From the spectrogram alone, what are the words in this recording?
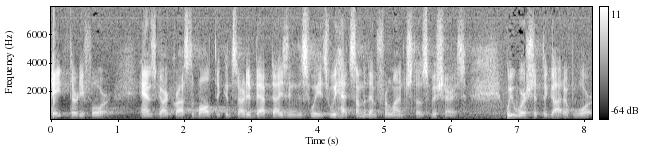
834, Ansgar crossed the Baltic and started baptizing the Swedes. We had some of them for lunch, those missionaries. We worshiped the God of war.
